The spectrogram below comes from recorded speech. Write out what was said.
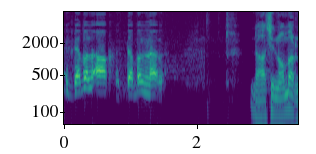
8800 Daar is die nommer 0768468800.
